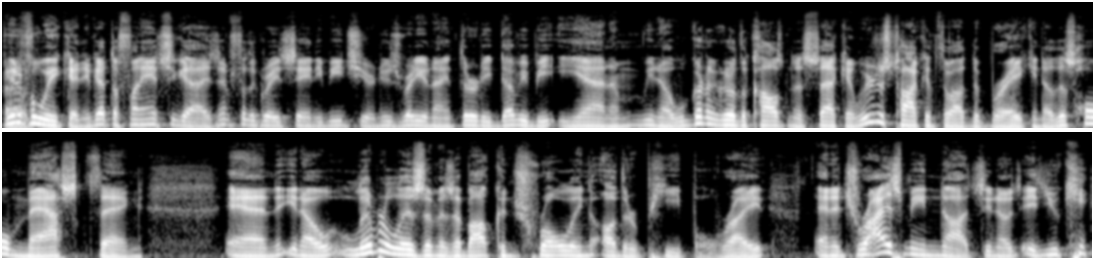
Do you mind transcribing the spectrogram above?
Beautiful uh, weekend. You've got the financial guys in for the great Sandy Beach here, News Radio 930 WBEN. And, um, you know, we're going to go to the calls in a second. We were just talking throughout the break, you know, this whole mask thing. And, you know, liberalism is about controlling other people, right? And it drives me nuts. You know, it, you can't.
